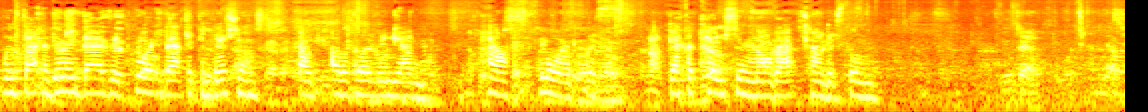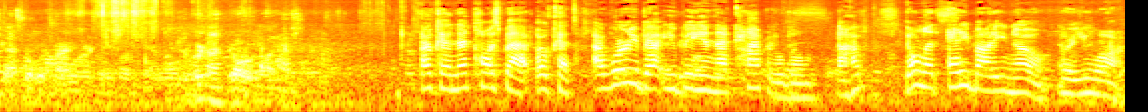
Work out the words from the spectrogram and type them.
We've gotten a very bad report about the conditions of, of the um, House floor with defecation and all that kind of thing. Okay, and that calls back. Okay, I worry about you being in that Capitol room. I hope, don't let anybody know where you are.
